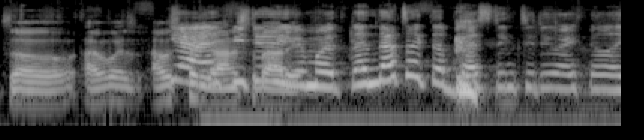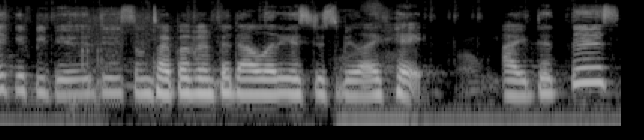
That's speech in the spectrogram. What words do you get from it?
so i was i was pretty yeah, if you honest do about it, it you're more. Then that's like the best thing to do. I feel like if you do do some type of infidelity, is just to be like, hey, I did this,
